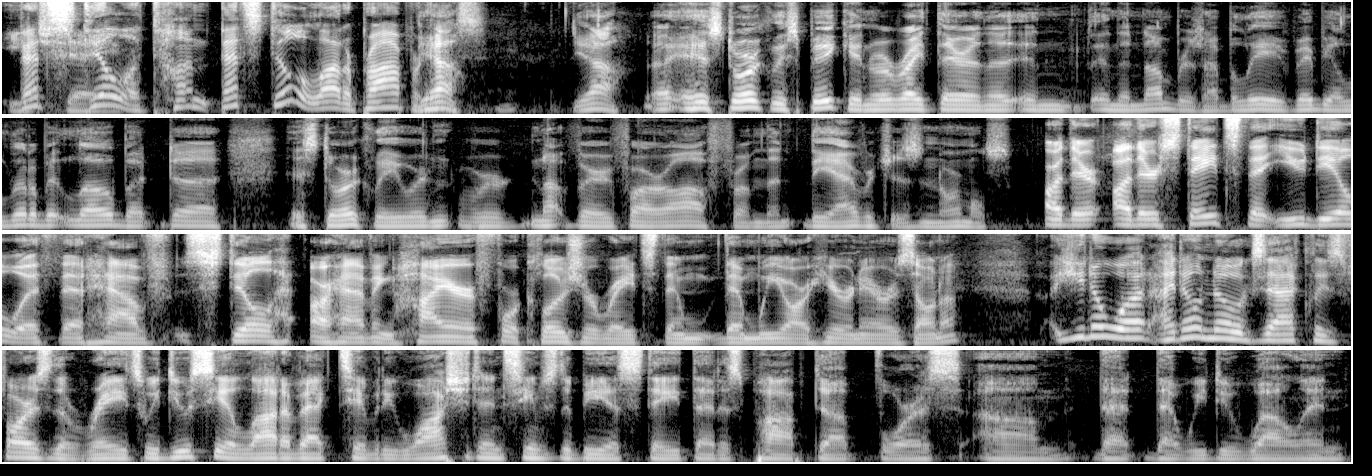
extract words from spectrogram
Each That's day. still a ton. That's still a lot of properties. Yeah. Yeah, uh, historically speaking, we're right there in the in, in the numbers. I believe maybe a little bit low, but uh, historically, we're we're not very far off from the, the averages and normals. Are there are there states that you deal with that have still are having higher foreclosure rates than than we are here in Arizona? You know what? I don't know exactly as far as the rates. We do see a lot of activity. Washington seems to be a state that has popped up for us um, that that we do well in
